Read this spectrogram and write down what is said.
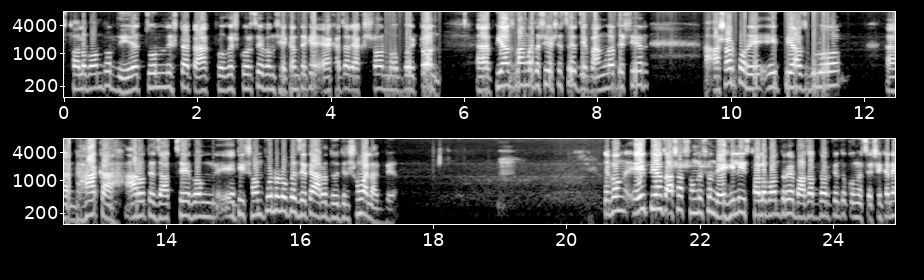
স্থলবন্দর দিয়ে চল্লিশটা ট্রাক প্রবেশ করেছে এবং সেখান থেকে এক হাজার একশো নব্বই টন পেঁয়াজ বাংলাদেশে এসেছে, যে বাংলাদেশের আসার পরে এই পেঁয়াজগুলো ঢাকা আড়তে যাচ্ছে এবং এটি সম্পূর্ণরূপে যেতে আরও দুই দিন সময় লাগবে। এবং এই পেঁয়াজ আসার সঙ্গে সঙ্গে হিলি স্থলবন্দরের বাজার দর কিন্তু কমেছে। সেখানে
